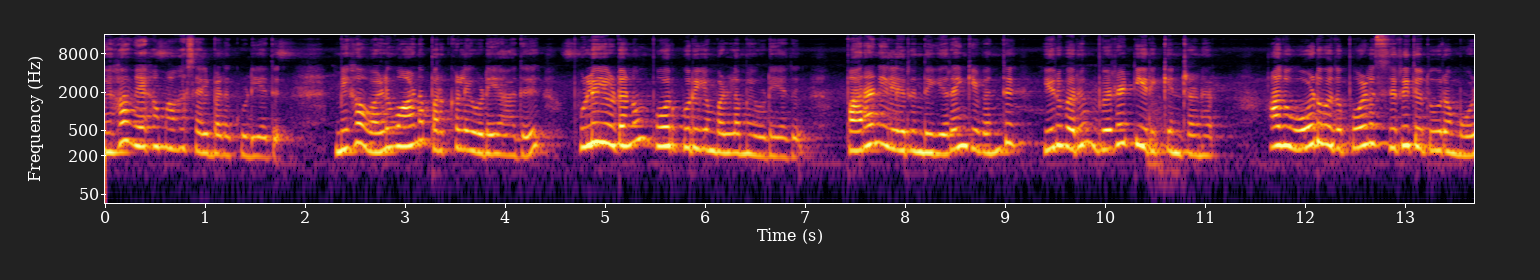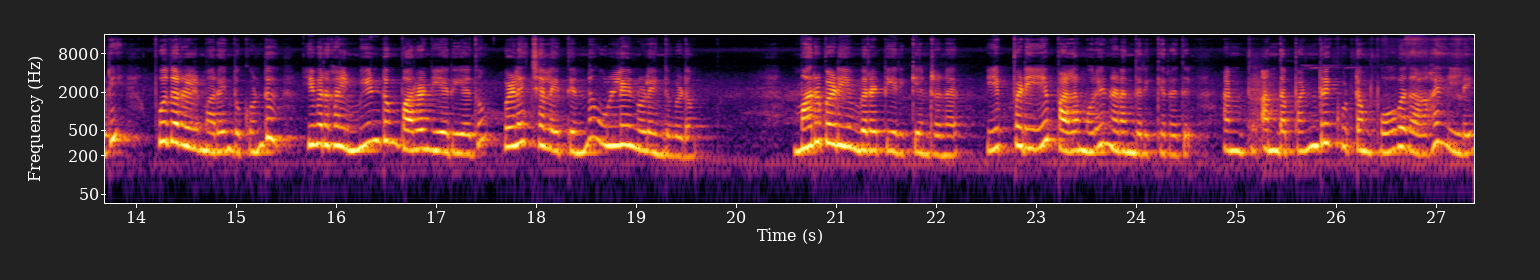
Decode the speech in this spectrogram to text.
மிக வேகமாக செயல்படக்கூடியது. மிக வலுவான பற்களை உடையாது புலியுடனும் போர் புரியும் வல்லமை உடையது. பரனிலிருந்து இறங்கி வந்து இருவரும் விரட்டி இருக்கின்றனர் அது ஓடுவது போல சிறிது தூரம் ஓடி புதரில் மறைந்து கொண்டு இவர்கள் மீண்டும் பரன் ஏறியதும் விளைச்சலை தின்னு உள்ளே நுழைந்துவிடும். மறுபடியும் விரட்டி இருக்கின்றனர் இப்படியே பலமுறை நடந்திருக்கிறது. அந்த அந்த பன்றிக் கூட்டம் போவதாக இல்லை.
